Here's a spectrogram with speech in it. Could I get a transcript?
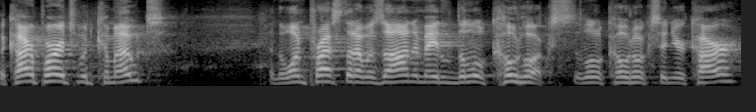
The car parts would come out, and the one press that I was on, it made the little coat hooks, the little coat hooks in your car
